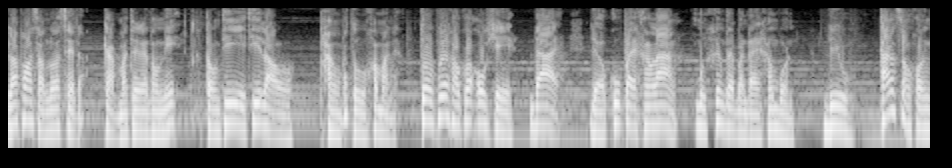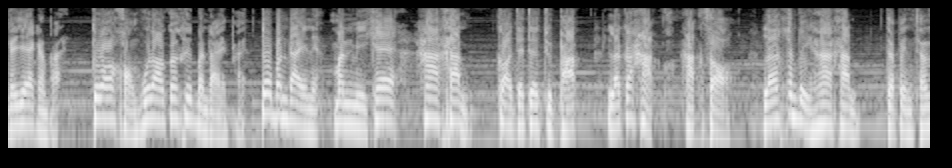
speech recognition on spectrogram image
แล้วพอสำรวจเสร็จอะกลับมาเจอกันตรงนี้ ตรงที่ที่เรา พังประตูเข้ามาเนี่ย ตัวเพื่อนเขาก็โอเค ได้ เดี๋ยวกูไปข้างล่าง มึงขึ้นไปบันไดข้างบน ดิว ทั้งสองคนก็แยกกันไป ตัวของผู้เล่าก็ขึ้นบันไดไป ตัวบันไดเนี่ยมันมีแค่ 5 ขั้น ก่อนจะเจอจุดพัก แล้วก็หักหักศอก แล้วขึ้นไปอีก5ขั้น จะเป็นชั้น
